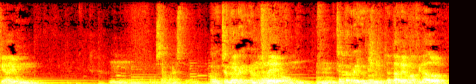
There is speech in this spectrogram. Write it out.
que hay un, un- ¿cómo se llama esto? Un chatarrero. Un herrero, un, Un chatarrero, ¿no? un chatarrero, un afilador,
